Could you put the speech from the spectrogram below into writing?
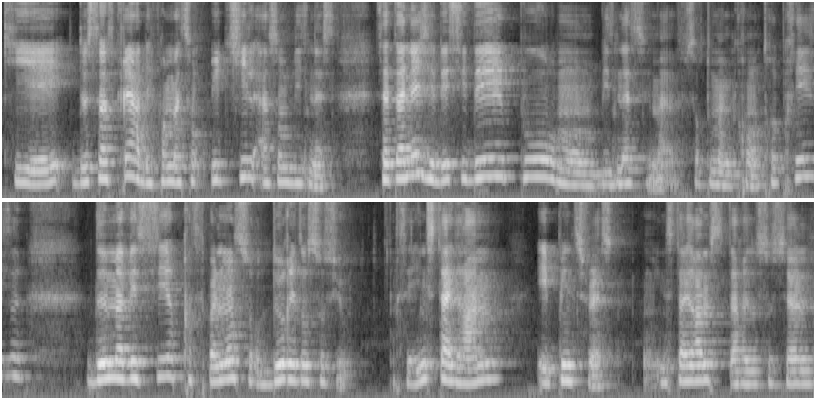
qui est de s'inscrire à des formations utiles à son business. Cette année, j'ai décidé pour mon business, surtout ma micro-entreprise, de m'investir principalement sur deux réseaux sociaux. C'est Instagram et Pinterest. Instagram, c'est un réseau social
